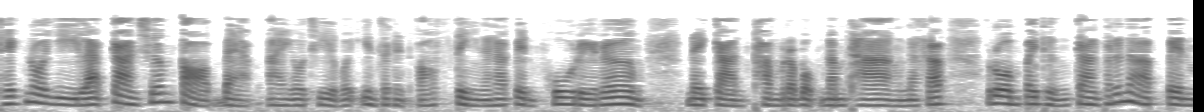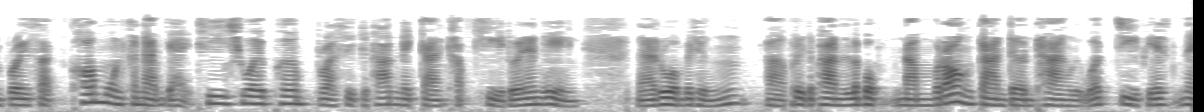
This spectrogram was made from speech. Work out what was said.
เทคโนโลยีและการเชื่อมต่อแบบ IoT หรือว่า Internet of Things นะครับเป็นผู้ริเริ่มในการทำระบบนำทางนะครับ รวมไปถึงการพัฒนาเป็นบริษัทข้อมูลขนาดใหญ่ที่ช่วยเพิ่มประสิทธิภาพในการขับขี่ด้วยนั่นเองนะรวมไปถึงผลิตภัณฑ์ระบบนำร่องการเดินทางหรือว่า GPS ใน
